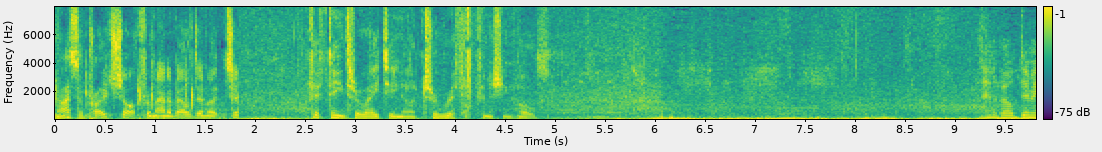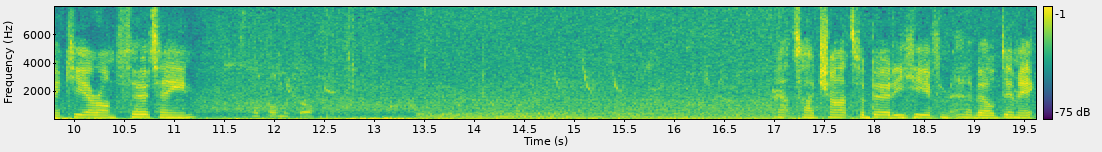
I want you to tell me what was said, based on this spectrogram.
Nice approach shot from Annabel Dimmock too. 15 through 18 are terrific finishing holes. Annabel Dimmock here on 13. No problem at all. Outside chance for birdie here from Annabel Dimmock.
